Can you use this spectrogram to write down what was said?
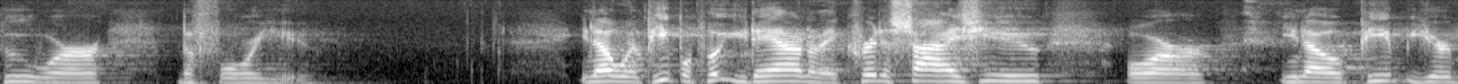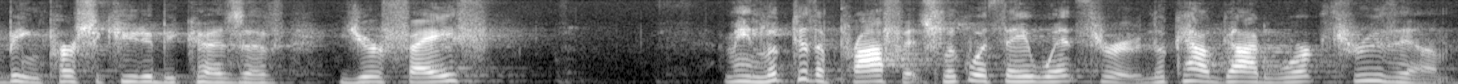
who were before you. You know, when people put you down or they criticize you, or, you know, you're being persecuted because of your faith, I mean, look to the prophets. Look what they went through. Look how God worked through them.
